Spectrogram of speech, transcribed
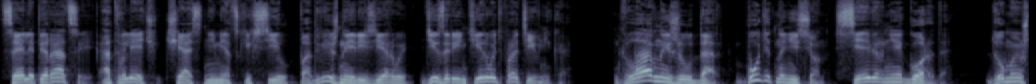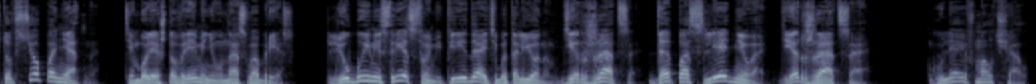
Цель операции – отвлечь часть немецких сил, подвижные резервы, дезориентировать противника. Главный же удар будет нанесен севернее города. Думаю, что все понятно, тем более, что времени у нас в обрез. Любыми средствами передайте батальонам держаться, до последнего держаться. Гуляев молчал,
